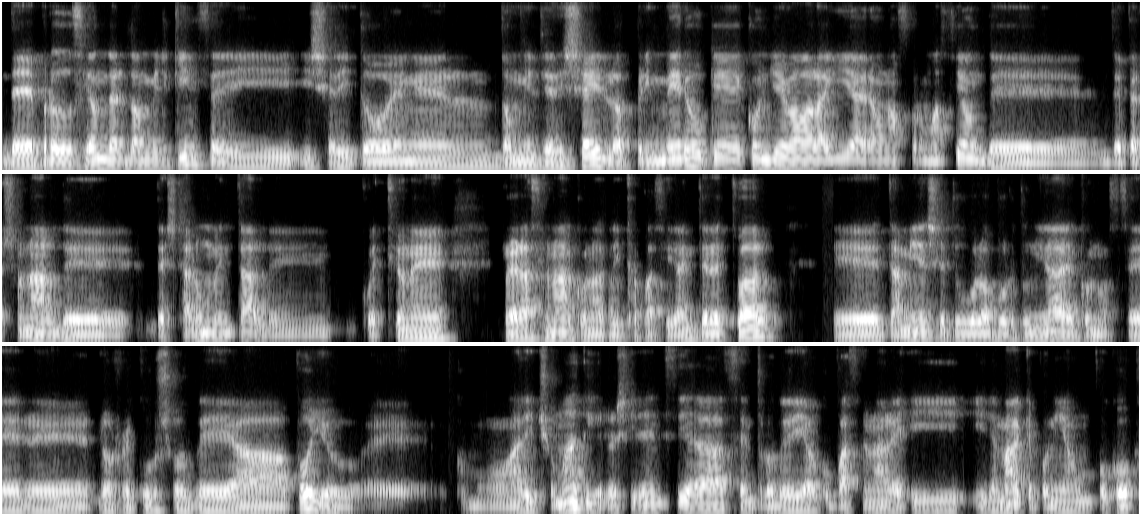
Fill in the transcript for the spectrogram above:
de producción del 2015 y, se editó en el 2016. Lo primero que conllevaba la guía era una formación de, personal de, salud mental en cuestiones relacionadas con la discapacidad intelectual. Eh, también se tuvo la oportunidad de conocer eh, los recursos de apoyo, eh, como ha dicho Mati, residencias, centros de día ocupacionales y, y demás, que ponían un poco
